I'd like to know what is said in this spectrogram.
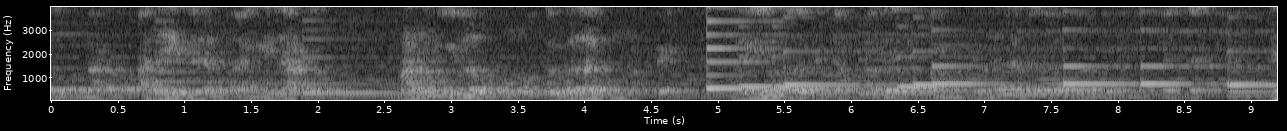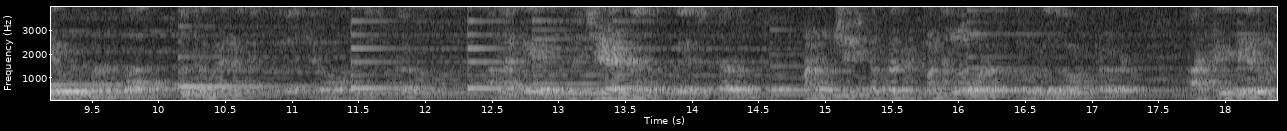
పొందుకున్నాడు అదే విధంగా ఈనాడు మనం ఈ లోకంలోకి వెళ్ళకముందే మరియు మొదటి జామున దేవుని సన్నిధిలో మొదలుపెట్టినట్లయితే దేవుడు మనకు అద్భుతమైన రీతిలో జవాబు ఇస్తాడు. అలాగే విజయాన్ని అనుగ్రహిస్తాడు. మనం చేసిన ప్రతి పనిలో మనకు తోడుగా ఉంటాడు. అట్టి దేవుడు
